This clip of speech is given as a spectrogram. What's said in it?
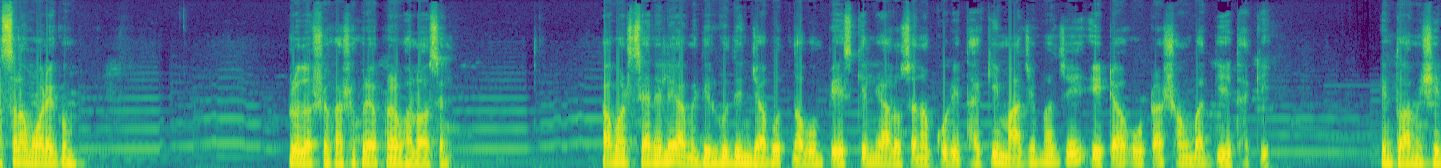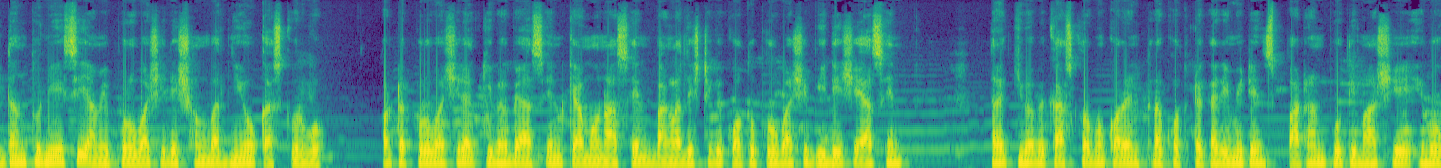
আসসালামু আলাইকুম। প্রিয় দর্শক, আশা করি আপনারা ভালো আছেন। আমার চ্যানেলে আমি দীর্ঘদিন যাবৎ নবম পে স্কেল নিয়ে আলোচনা করে থাকি, মাঝে মাঝে এটা ওটা সংবাদ দিয়ে থাকি। কিন্তু আমি সিদ্ধান্ত নিয়েছি, আমি প্রবাসীদের সংবাদ নিয়েও কাজ করব। অর্থাৎ প্রবাসীরা কীভাবে আছেন, কেমন আছেন, বাংলাদেশ থেকে কত প্রবাসী বিদেশে আছেন, তারা কীভাবে কাজকর্ম করেন, তারা কত টাকা রেমিটেন্স পাঠান প্রতি মাসে এবং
